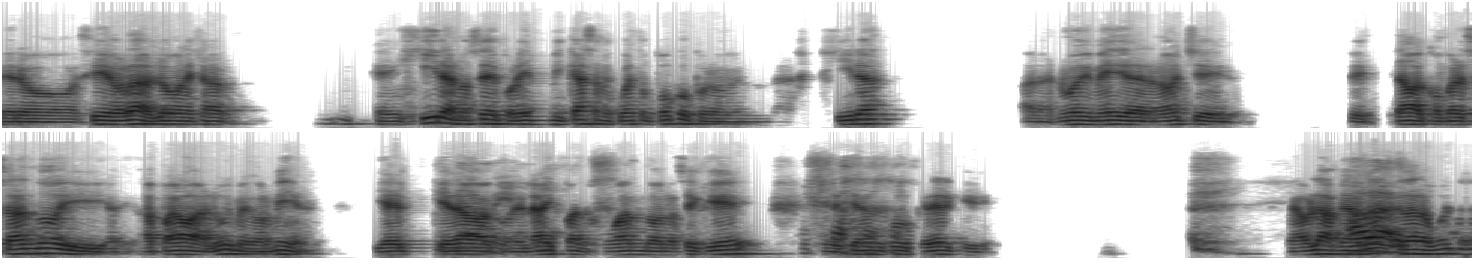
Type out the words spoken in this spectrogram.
Pero sí, de verdad, yo manejar en gira, no sé, por ahí en mi casa me cuesta un poco, pero en la gira, a las nueve y media de la noche, estaba conversando y apagaba la luz y me dormía. Y él quedaba con el iPad jugando no sé qué. Me decía, no puedo creer que. Me hablas, me hablas, te da la vuelta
